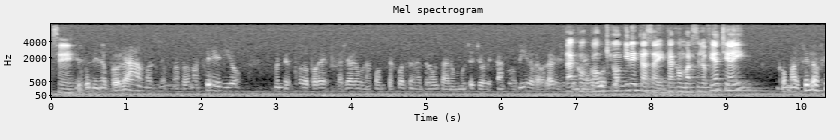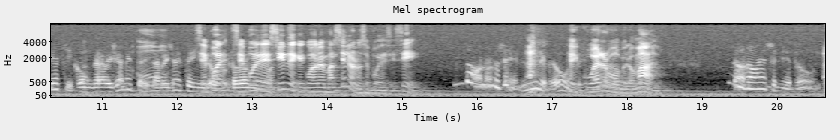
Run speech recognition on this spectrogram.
sí. es un lindo programa, un programa serio, donde puedo poder fallar unas cuantas cosas, me preguntan los muchachos que están conmigo, la verdad que con, con, con, quién estás ahí? ¿Estás con Marcelo Fiachi ahí? Con Marcelo Fiachi, con Gravellón estoy, uh, Gravellón estoy ¿Se, puede, ¿se puede decir de qué cuadro es Marcelo o no se puede decir? Sí. No, no, no sé, ni le pregunto. El cuervo, pero mal. No, no, eso ni le pregunto.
